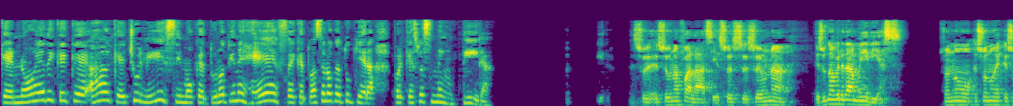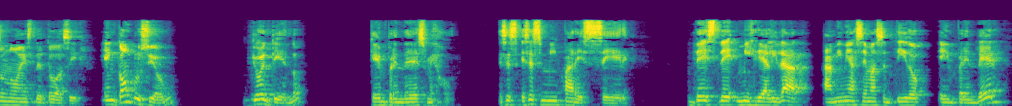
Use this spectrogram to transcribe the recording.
que no es de que, que, ah, que chulísimo, que tú no tienes jefe, que tú haces lo que tú quieras, porque eso es mentira. Eso, eso es una falacia, eso es, eso es una, es una verdad a medias. Eso no, eso no, es- eso no es del todo así. En conclusión, yo entiendo que emprender es mejor. Ese es, ese es mi parecer. Desde mi realidad, a mí me hace más sentido emprender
